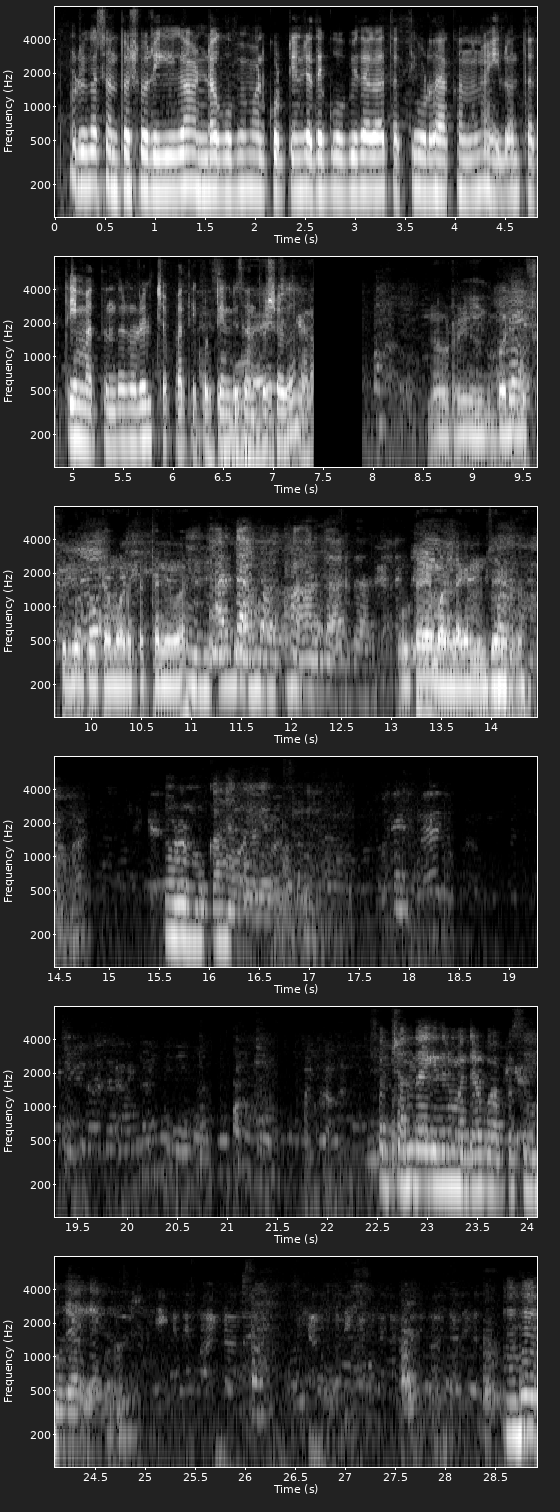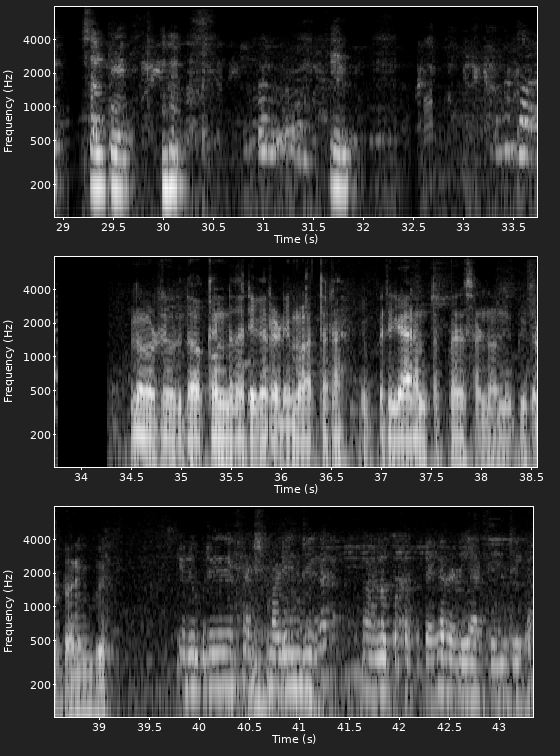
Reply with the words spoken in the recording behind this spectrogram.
ನೋಡ್ರಿ ಈಗ ಸಂತೋಷ್ ಅವ್ರಿಗೆ ಈಗ ಅಂಡ ಗೋಬಿ ಮಾಡ್ಕೊಟ್ಟೀನಿ ಅದೇ ಗೋಬಿದಾಗ ತತ್ತಿ ಹೊಡೆದು ಹಾಕಂದ್ರೆ ಇಲ್ಲೊಂದು ತತ್ತಿ ಮತ್ತಂದ್ರೆ ನೋಡಿ ಇಲ್ಲಿ ಚಪಾತಿ ಕೊಟ್ಟೀನಿ ರೀ ಸಂತೋಷಾಗ ನೋಡ್ರಿ ಈಗ ಬಡಿ ಮುಷ್ಕಿಲ್ ಊಟ ಮಾಡಕತ್ತ ನೀವು? ಅರ್ಧ ಅರ್ಧ ಅರ್ಧ ಅರ್ಧ. ಊಟನೇ ಮಾಡಲಾಗ ಮುಂಜಾನೆ ಹಿಡ್ದು. ನೋಡ್ರಿ ಮುಖ ಹೆಂಗಾಗ್ಯದ ಸ್ವಲ್ಪ ಚಂದ ಆಗಿದ್ರೆ ಮಧ್ಯಾಹ್ನ ವಾಪಸ್ ಹಿಂಗೆ ಆಗ್ಯಾಗ ನೋಡ್ರಿ. ಹ್ಞೂ ಸ್ವಲ್ಪ ಹ್ಞೂ ಇಲ್ಲ ನೋಡ್ರಿ ಇವ್ರು ದವಾಖಾನದಾರ ಈಗ ರೆಡಿ ಮಾಡತ್ತಾರ ಇಬ್ಬರಿಗೆ ಆರಾಮ್ ತಪ್ಪದ ಸಣ್ಣವನಿಗೆ ಬಿ ದೊಡ್ಡವನಿಗೆ ಬಿ. ಇವ್ರಿಬ್ರಿಗೆ ಫ್ರೆಶ್ ಮಾಡೀನಿ ಈಗ. ನಾನು ಪುಟ್ಟ ಪುಟ್ಟಾಗ ರೆಡಿ ಆಗ್ತೀನಿ ಈಗ.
